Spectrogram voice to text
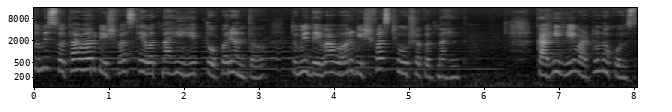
तुम्ही स्वतःवर विश्वास ठेवत नाही तोपर्यंत तुम्ही देवावर विश्वास ठेवू शकत नाहीत. काहीही वाटू नकोस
